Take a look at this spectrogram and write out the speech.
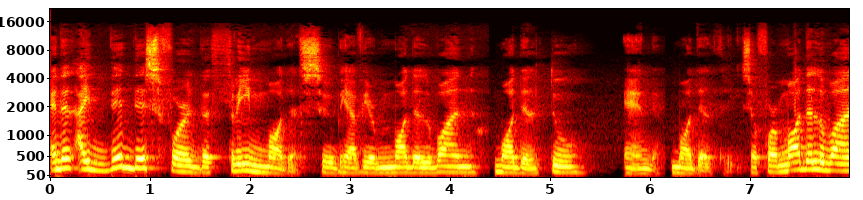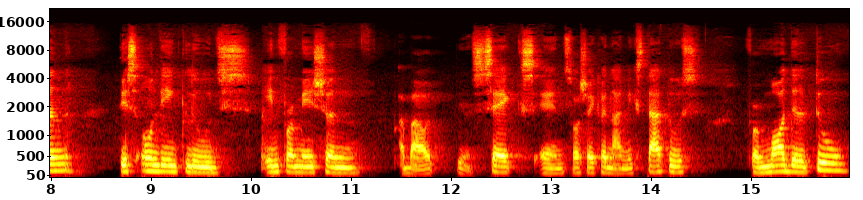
And then I did this for the three models. So we have your model 1, model 2, and model 3. So for model 1, this only includes information about you know, sex and socioeconomic status. For model 2,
